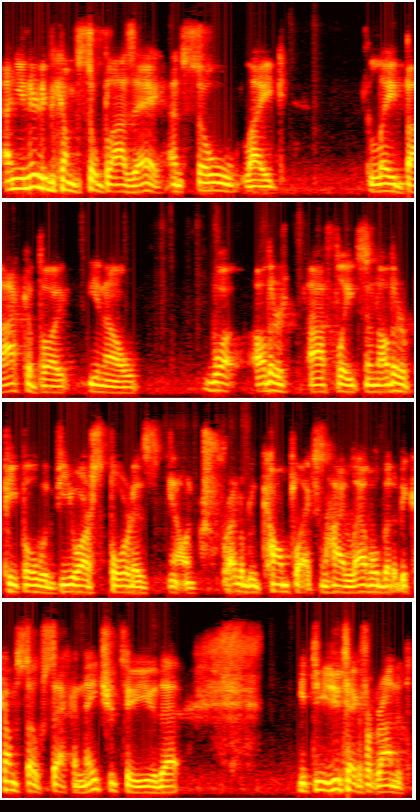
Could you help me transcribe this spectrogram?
and you nearly become so blasé and so like laid back about, you know, what other athletes and other people would view our sport as, you know, incredibly complex and high level, but it becomes so second nature to you that you, you take it for granted.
